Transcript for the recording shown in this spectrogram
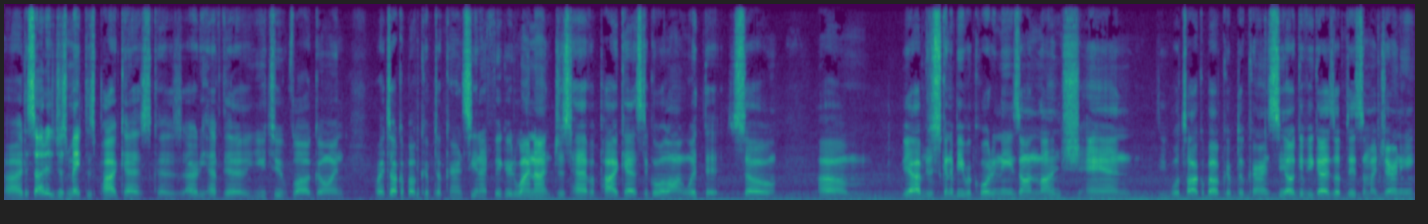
Uh, I decided to just make this podcast because I already have the YouTube vlog going where I talk about cryptocurrency, and I figured why not just have a podcast to go along with it. So, um, yeah, I'm just gonna be recording these on lunch, and we'll talk about cryptocurrency. I'll give you guys updates on my journey,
